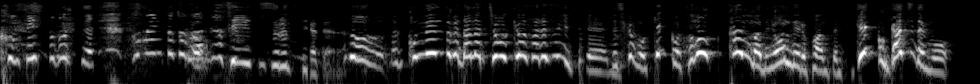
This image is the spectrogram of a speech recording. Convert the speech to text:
コメントとして、コメントとかが成立するってやつやな。そう、コメントがだんだん調教されすぎて、で、しかも結構その間まで読んでるファンって結構ガチでもう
